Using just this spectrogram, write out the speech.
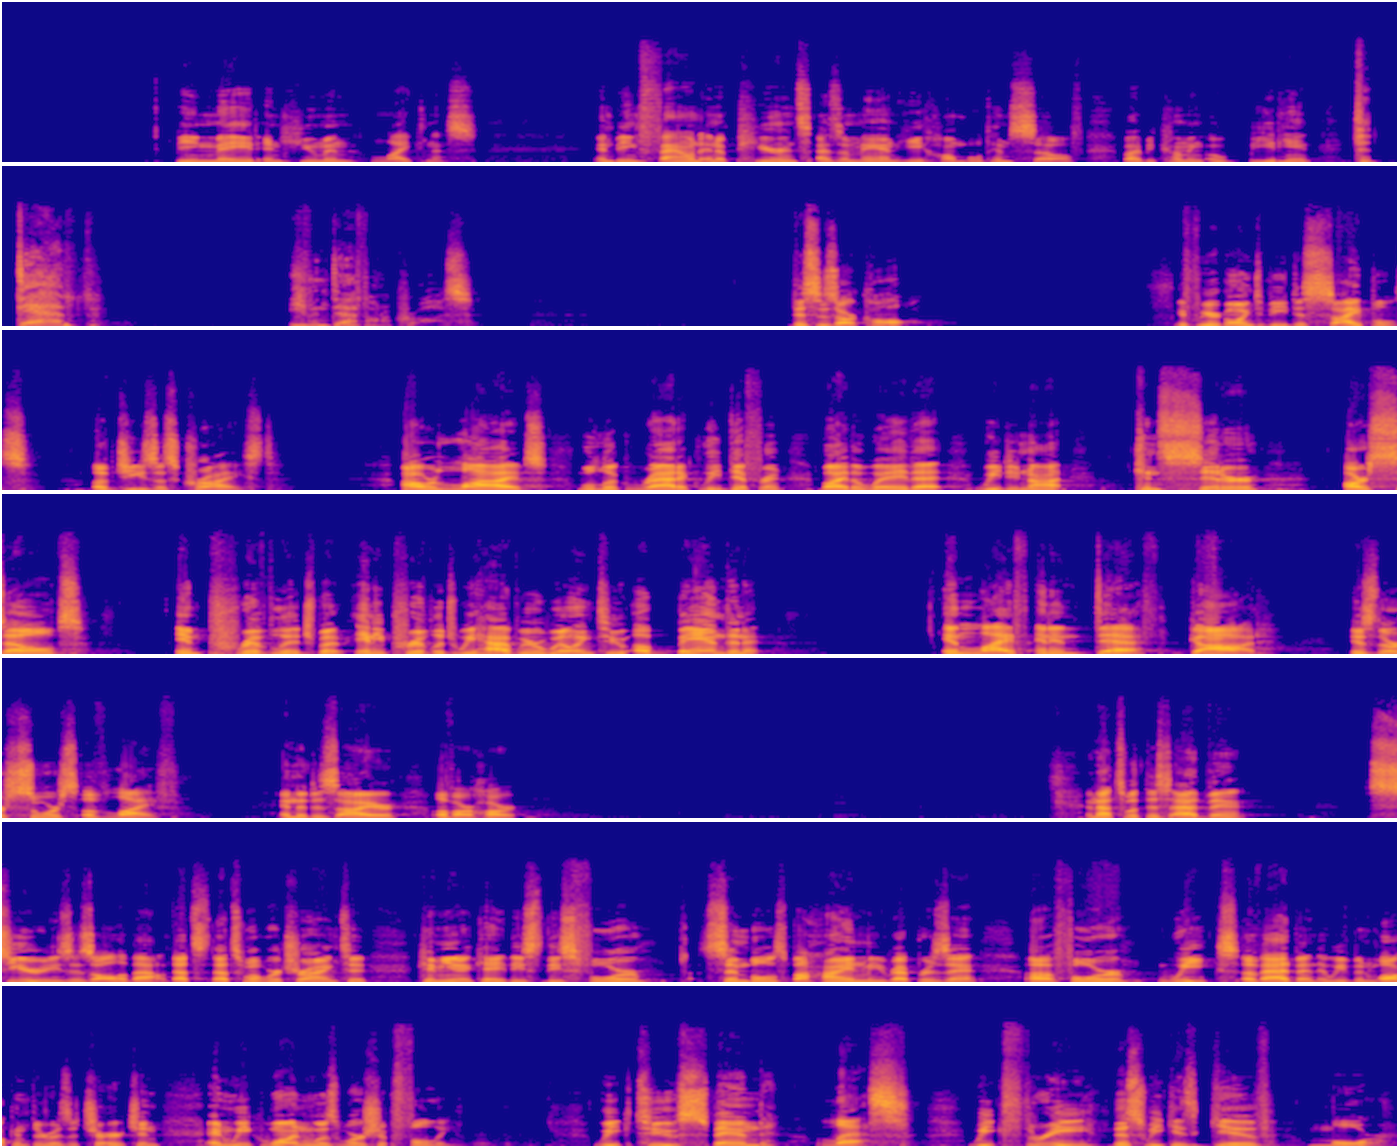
being made in human likeness. And being found in appearance as a man, he humbled himself by becoming obedient to death, even death on a cross. This is our call. If we are going to be disciples of Jesus Christ, our lives will look radically different by the way that we do not consider ourselves in privilege, but any privilege we have, we are willing to abandon it. In life and in death, God is our source of life and the desire of our heart. And that's what this Advent series is all about. That's, that's what we're trying to communicate. These, these four symbols behind me represent uh, four weeks of Advent that we've been walking through as a church. And, and week one was worship fully. Week two, spend less. Week three, this week is give more.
